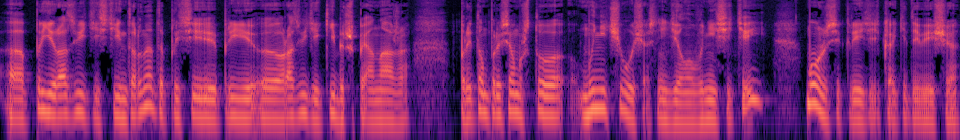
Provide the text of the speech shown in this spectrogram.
Э, при развитии сети интернета, при, при э, развитии кибершпионажа, при том, при всем, что мы ничего сейчас не делаем вне сетей, можно секретить какие-то вещи,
